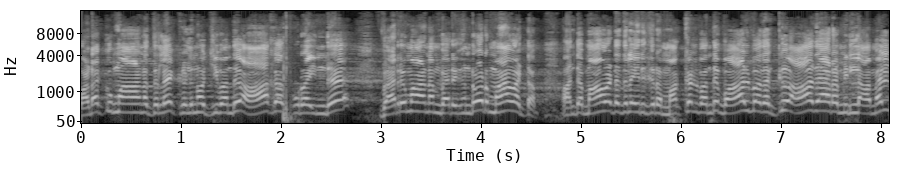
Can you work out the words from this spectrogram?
வடக்கு மாநிலத்தில் கிளிநொச்சி வந்து ஆக குறைந்த வருமானம் வருகின்ற ஒரு மாவட்டம். அந்த மாவட்டத்தில் இருக்கிற மக்கள் வந்து வாழ்வதற்கு ஆதாரம் இல்லாமல்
